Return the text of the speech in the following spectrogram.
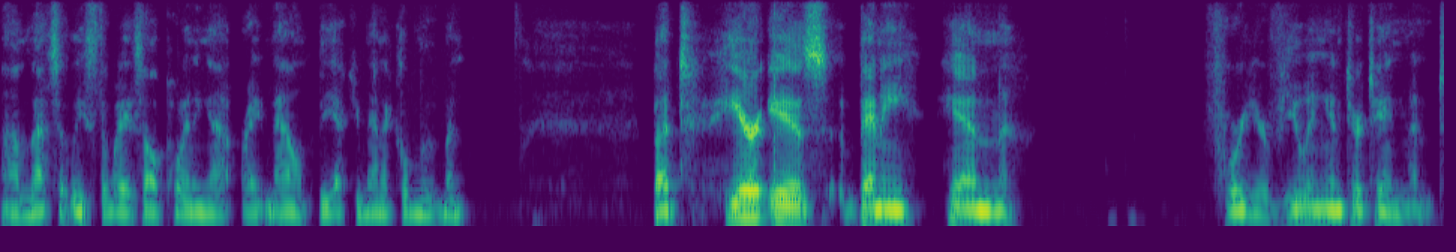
um, that's at least the way it's all pointing at right now, the ecumenical movement. But here is Benny Hinn for your viewing entertainment.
